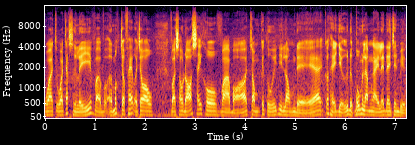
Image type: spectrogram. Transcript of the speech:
qua qua chất xử lý và ở mức cho phép ở châu Âu và sau đó sấy khô và bỏ trong cái túi ni lông để có thể giữ được 45 ngày lên đây trên biển.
